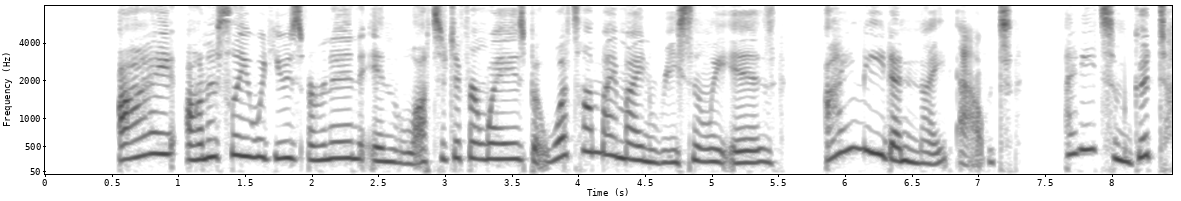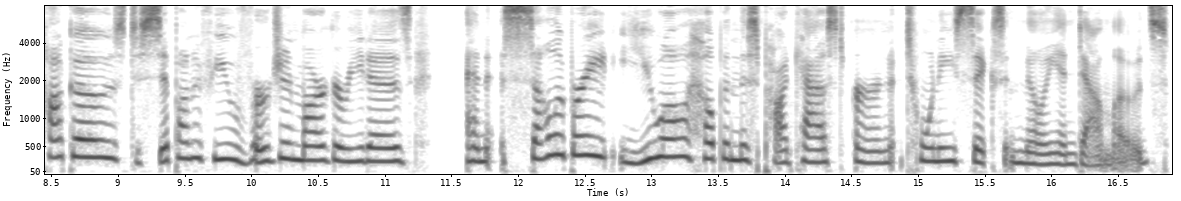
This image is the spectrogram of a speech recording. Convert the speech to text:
I honestly would use Earnin in lots of different ways, but what's on my mind recently is I need a night out. I need some good tacos to sip on a few virgin margaritas and celebrate you all helping this podcast earn 26 million downloads.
